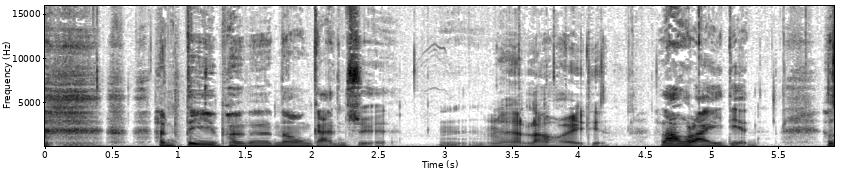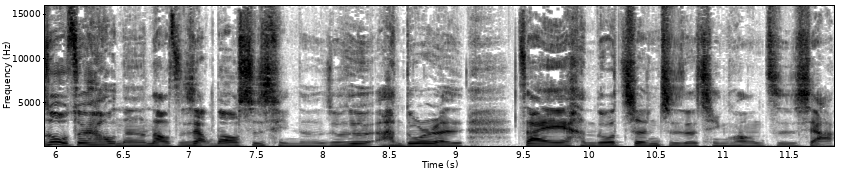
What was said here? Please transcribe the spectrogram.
很 deep 的那种感觉。嗯，拉回来一点。拉回来一点。可是我最后呢，脑子想到的事情呢，就是很多人在很多争执的情况之下，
